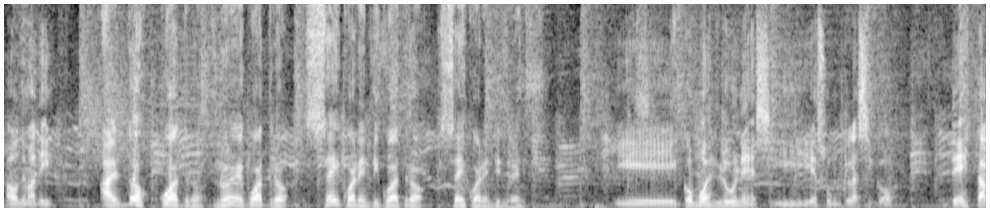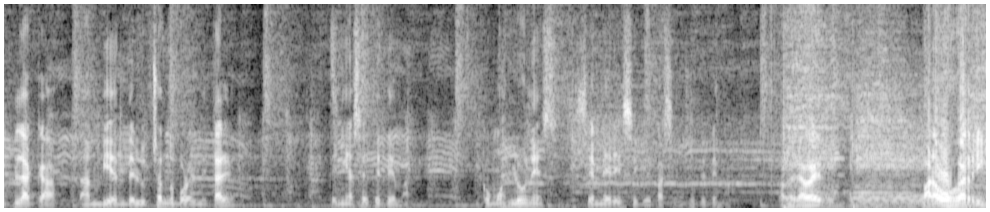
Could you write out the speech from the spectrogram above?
¿a dónde Mati? Al 2494-644-643. Y como es lunes y es un clásico de esta placa también de Luchando por el Metal, tenías este tema. Y como es lunes, se merece que pasemos este tema. A ver, a ver. Para vos, Gary.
